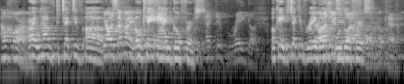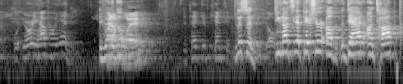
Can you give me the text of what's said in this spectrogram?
How far? All right, we'll have Detective. Uh, Yo, is that my. okay, and go first. Detective Ray Gun. Okay, Detective Here, I'll Raygun use will go flashlight. first. Okay. Well, you're already halfway in. If you want to go. Halfway. Detective Kenton. Listen, do you not see that picture of the dad on top?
